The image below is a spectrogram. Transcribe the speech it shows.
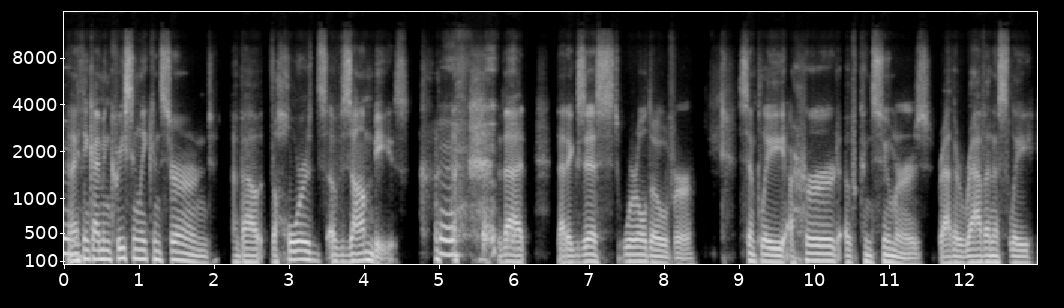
Mm. And I hmm. think I'm increasingly concerned about the hordes of zombies mm. that that exist world over simply a herd of consumers rather ravenously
